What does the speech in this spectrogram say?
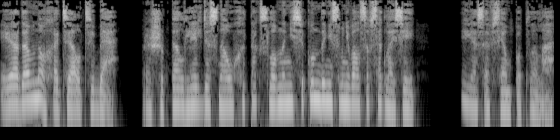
Я давно хотел тебя», — прошептал Лельдис на ухо так, словно ни секунды не сомневался в согласии. И я совсем поплыла.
